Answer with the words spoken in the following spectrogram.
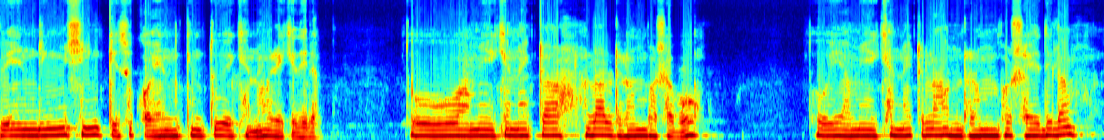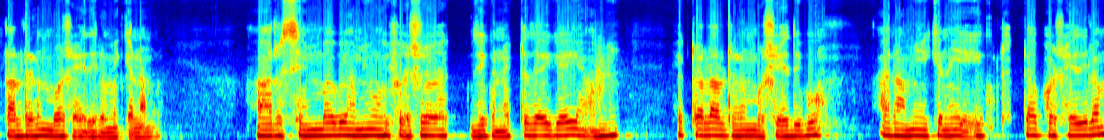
বেন্ডিং মেশিন কিছু কয়েন কিন্তু এখানেও রেখে দিলাম। তো আমি এখানে একটা লাল ড্রাম বসাবো। তো আমি এখানে একটা লাল ড্রাম বসাই দিলাম লাল ড্রাম বসাই দিলাম এখানে আমরা। আর সেমভাবে আমি ওই পাশে যে কোনো একটা জায়গায় আমি একটা লাল ড্রাম বসাই দিব। আর আমি এখানে এগুলো একটা বসাই দিলাম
